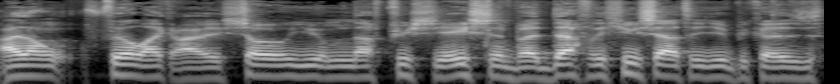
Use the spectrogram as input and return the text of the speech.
i don't feel like i show you enough appreciation but definitely huge shout out to you because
